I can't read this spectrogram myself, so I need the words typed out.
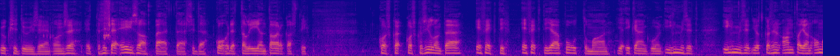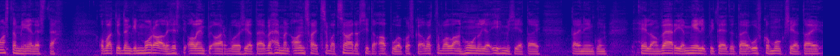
yksityiseen, on se, että sitä ei saa päättää sitä kohdetta liian tarkasti, koska, koska silloin tämä efekti, efekti jää puuttumaan ja ikään kuin ihmiset, ihmiset, jotka sen antajan omasta mielestä ovat jotenkin moraalisesti alempiarvoisia tai vähemmän ansaitsevat saada sitä apua, koska ovat tavallaan huonoja ihmisiä tai, tai niin kuin heillä on vääriä mielipiteitä tai uskomuksia tai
